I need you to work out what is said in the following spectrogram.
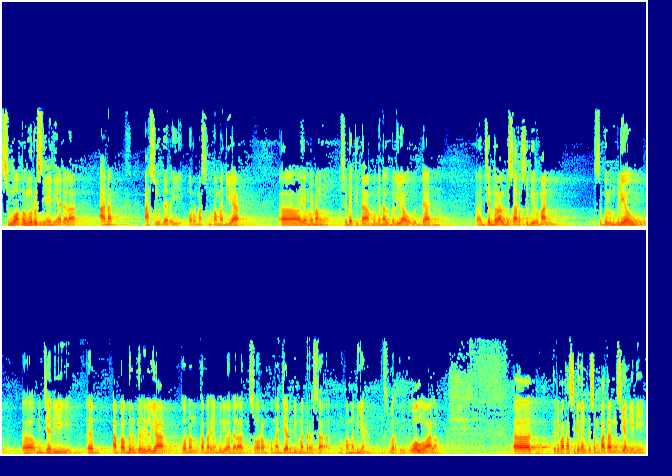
semua pengurusnya ini adalah anak asuh dari ormas Muhammadiyah uh, yang memang sudah kita mengenal beliau dan Jenderal uh, Besar Sudirman sebelum beliau uh, menjadi uh, apa bergerilya konon kabarnya beliau adalah seorang pengajar di madrasah Muhammadiyah seperti itu wallahu alam Uh, terima kasih dengan kesempatan siang ini.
